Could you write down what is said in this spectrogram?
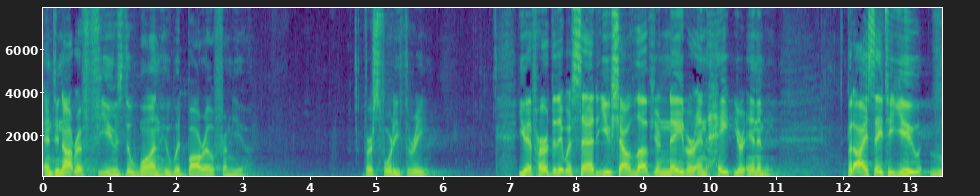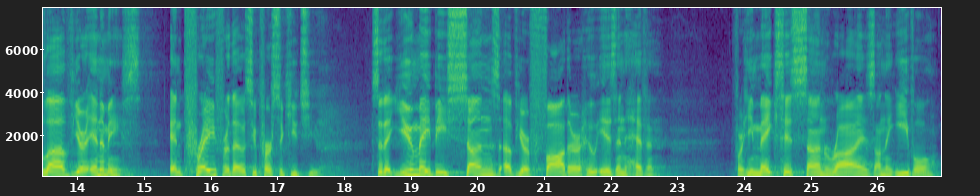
and do not refuse the one who would borrow from you. Verse 43 You have heard that it was said, You shall love your neighbor and hate your enemy. But I say to you, love your enemies and pray for those who persecute you, so that you may be sons of your Father who is in heaven. For he makes his sun rise on the evil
